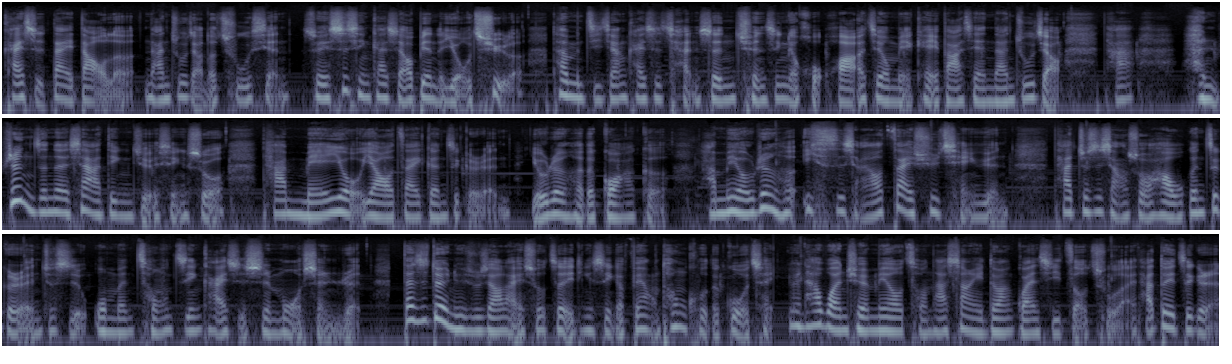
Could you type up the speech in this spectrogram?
开始带到了男主角的出现，所以事情开始要变得有趣了。他们即将开始产生全新的火花，而且我们也可以发现男主角他。很认真的下定决心说，他没有要再跟这个人有任何的瓜葛，他没有任何一丝想要再续前缘，他就是想说，好，我跟这个人就是我们从今开始是陌生人。但是对女主角来说，这一定是一个非常痛苦的过程，因为她完全没有从她上一段关系走出来，她对这个人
